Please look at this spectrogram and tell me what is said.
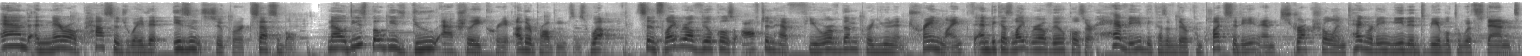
and a narrow passageway that isn't super accessible. Now, these bogies do actually create other problems as well. Since light rail vehicles often have fewer of them per unit train length, and because light rail vehicles are heavy because of their complexity and structural integrity needed to be able to withstand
